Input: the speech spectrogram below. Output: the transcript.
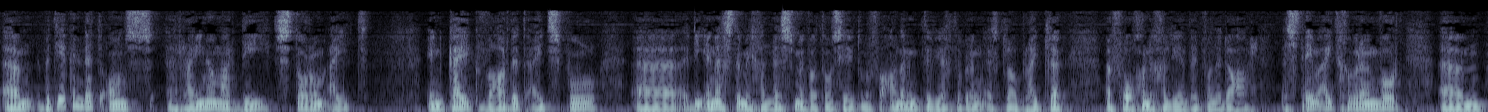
ehm um, beteken dit ons ry nou maar die storm uit en kyk waar dit uitspoel. Uh die enigste meganisme wat ons het om 'n verandering teweeg te bring is klaarblyklik 'n volgende geleentheid wanneer daar 'n stem uitgebring word. Ehm um,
